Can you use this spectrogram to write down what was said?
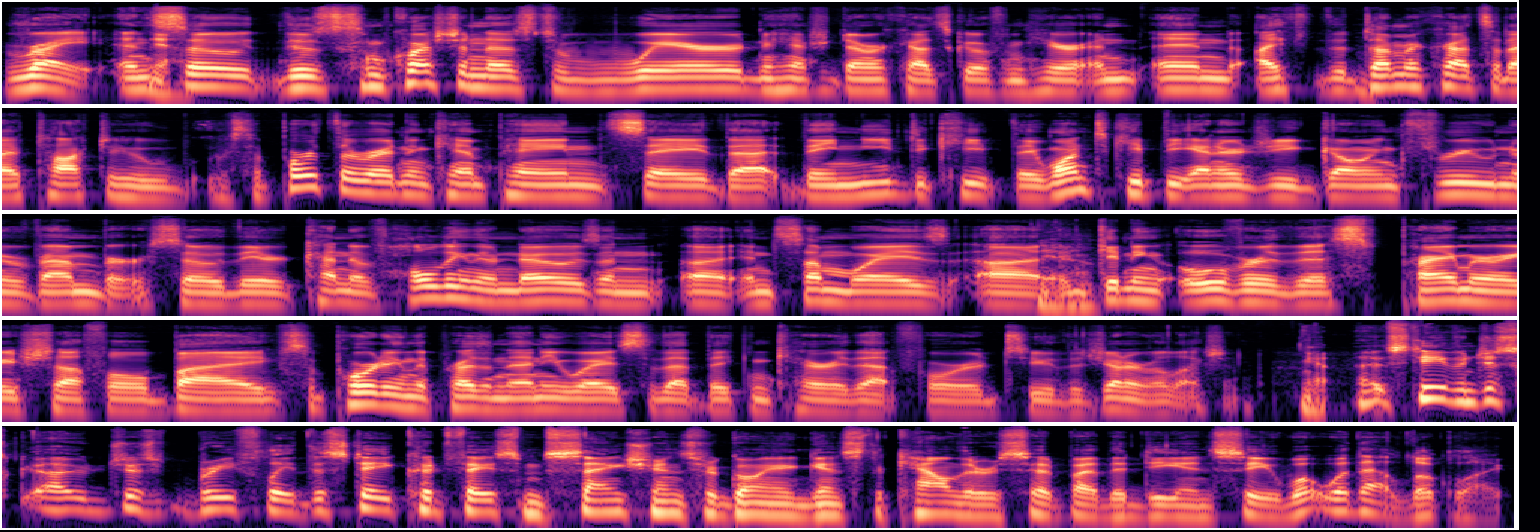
Right, and yeah. so there's some question as to where New Hampshire Democrats go from here, and and I, the Democrats that I've talked to who, who support the write-in campaign say that they need to keep, they want to keep the energy going through November, so they're kind of holding their nose and uh, in some ways uh, yeah. and getting over this primary shuffle by supporting the president anyway, so that they can carry that forward to the general election. Yeah, uh, Steven, just uh, just briefly, the state could face some sanctions for going against the calendar set by the DNC. What would that look like?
